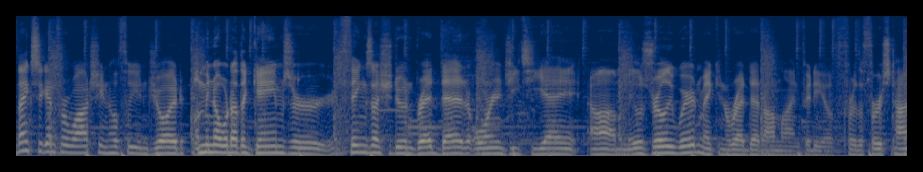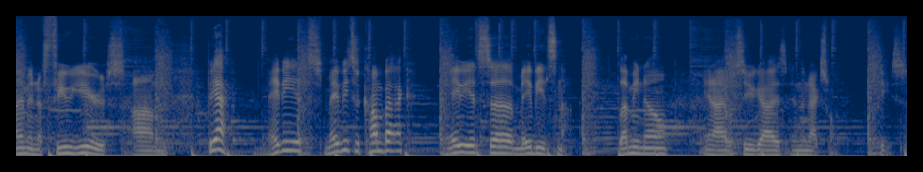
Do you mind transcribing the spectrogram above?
Thanks again for watching. Hopefully you enjoyed. Let me know what other games or things I should do in Red Dead or in GTA. Um, it was really weird making a Red Dead Online video for the first time in a few years. Um, but yeah, maybe it's maybe it's a comeback. Maybe it's uh maybe it's not. Let me know, and I will see you guys in the next one. Peace.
